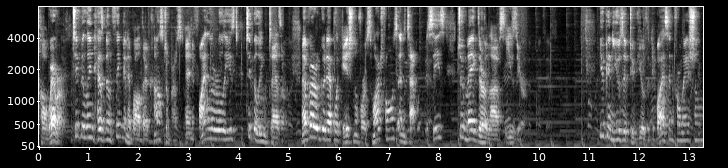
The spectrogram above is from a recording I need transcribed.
However, TP-Link has been thinking about their customers and finally released TP-Link Tether, a very good application for smartphones and tablet PCs to make their lives easier. You can use it to view the device information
